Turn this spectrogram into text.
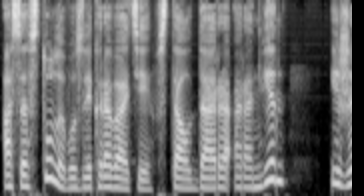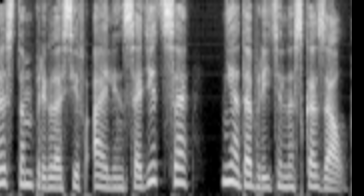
а со стула возле кровати встал Дара Аранвен и жестом пригласив Айлин садиться, неодобрительно сказал:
